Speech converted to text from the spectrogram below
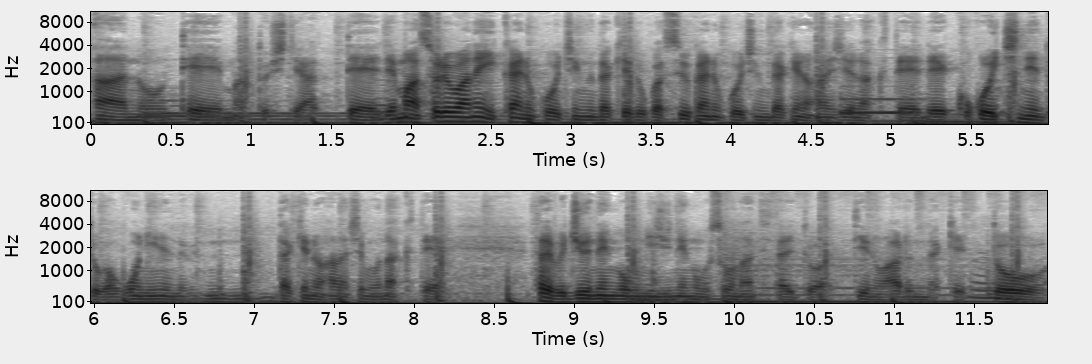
あのテーマとしてあってで、まあ、それはね1回のコーチングだけとか数回のコーチングだけの話じゃなくてでここ1年とかここ2年だけの話もなくて例えば10年後も20年後もそうなってたりとかっていうのはあるんだけど、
